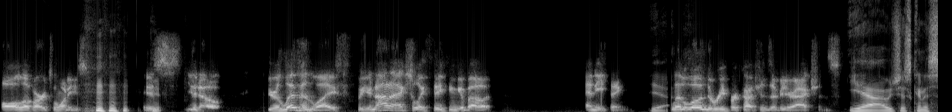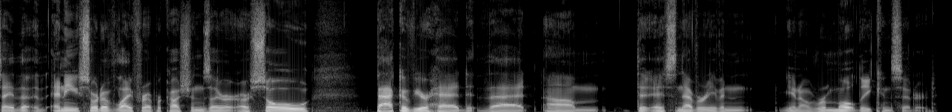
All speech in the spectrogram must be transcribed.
all of our 20s. is, you know, you're living life, but you're not actually thinking about anything. Yeah. Let alone the repercussions of your actions. Yeah, I was just going to say that any sort of life repercussions are, are so back of your head that um, that it's never even you know remotely considered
